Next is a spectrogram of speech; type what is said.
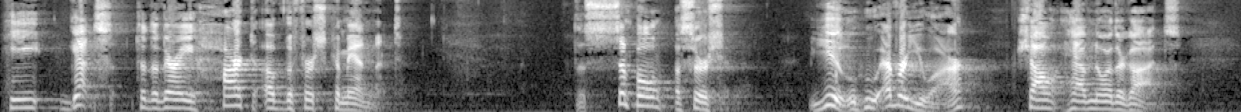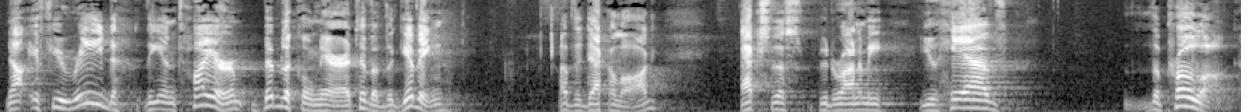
he gets to the very heart of the first commandment. The simple assertion you, whoever you are, shall have no other gods. Now, if you read the entire biblical narrative of the giving of the Decalogue, Exodus, Deuteronomy, you have the prologue,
